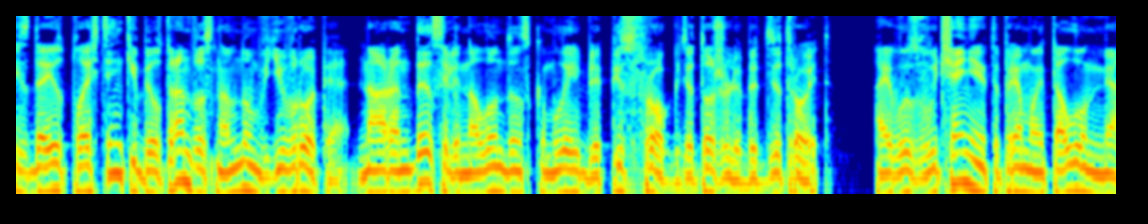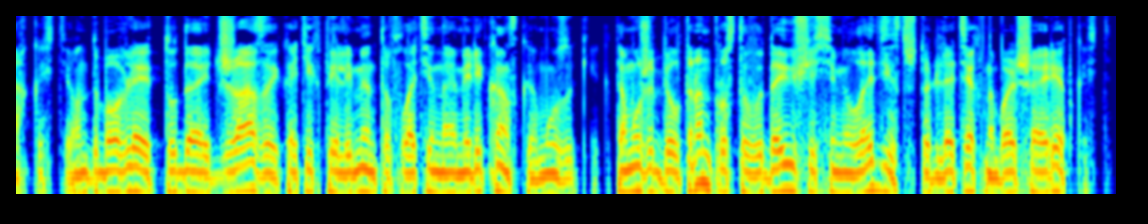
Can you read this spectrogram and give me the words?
Издает пластинки Белтран в основном в Европе, на R&S или на лондонском лейбле Peace Frog, где тоже любят Детройт. А его звучание — это прямо эталон мягкости. Он добавляет туда и джаза, и каких-то элементов латиноамериканской музыки. К тому же Белтран просто выдающийся мелодист, что для техно большая редкость.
